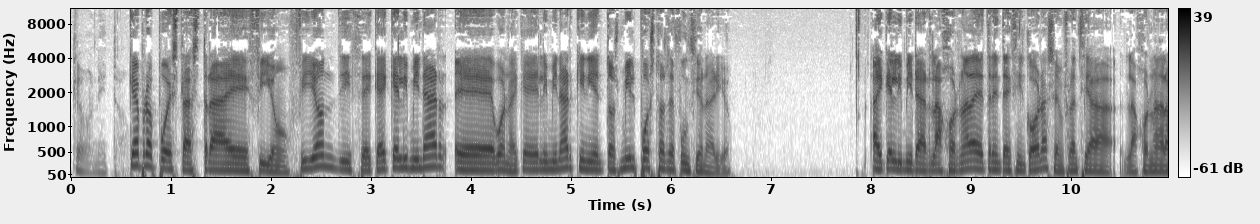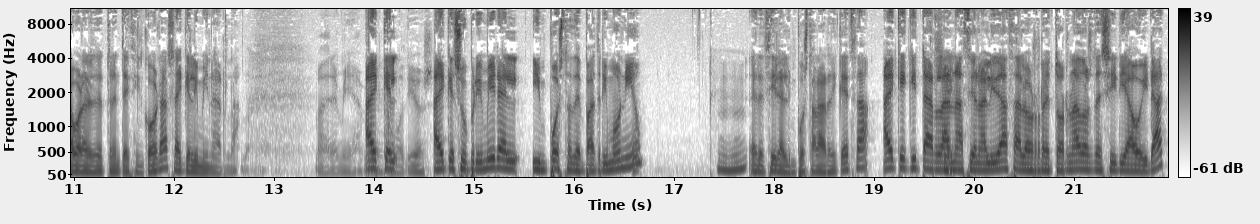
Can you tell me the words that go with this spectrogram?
Qué bonito. ¿Qué propuestas trae Fillon? Fillon dice que hay que eliminar, eh, bueno, hay que eliminar 500.000 puestos de funcionario. Hay que eliminar la jornada de 35 horas. En Francia la jornada laboral es de 35 horas. Hay que eliminarla. Madre mía. Hay que, Dios. hay que suprimir el impuesto de patrimonio, es decir, el impuesto a la riqueza. Hay que quitar la nacionalidad a los retornados de Siria o Irak.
